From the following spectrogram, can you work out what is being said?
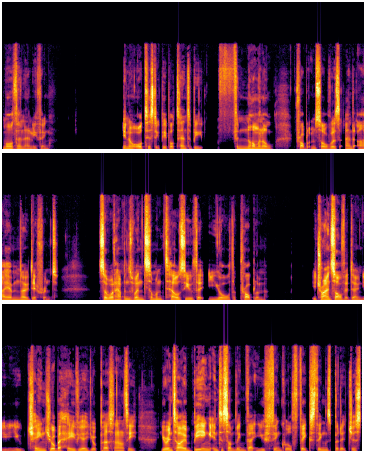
more than anything. You know, autistic people tend to be phenomenal problem solvers, and I am no different. So, what happens when someone tells you that you're the problem? You try and solve it, don't you? You change your behavior, your personality, your entire being into something that you think will fix things, but it just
